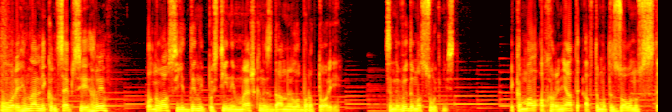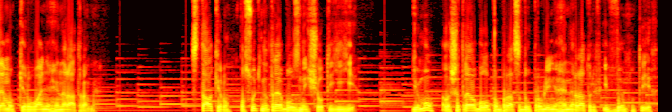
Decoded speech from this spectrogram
У оригінальній концепції гри планувався єдиний постійний мешканець даної лабораторії це невидима сутність, яка мала охороняти автоматизовану систему керування генераторами. Сталкеру, по суті, не треба було знищувати її. Йому лише треба було пробратися до управління генераторів і вимкнути їх,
